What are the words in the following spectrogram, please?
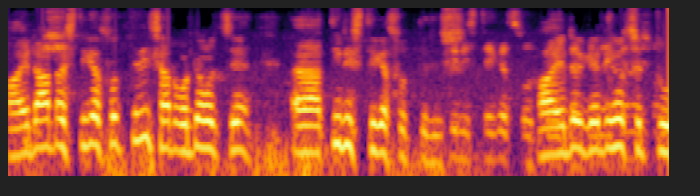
হ্যাঁ এটা 36 আঠাশ থেকে ছত্রিশ আর ওটা হচ্ছে তিরিশ থেকে ছত্রিশ। 30 থেকে 36 হ্যাঁ এটার গেটিং হচ্ছে টু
